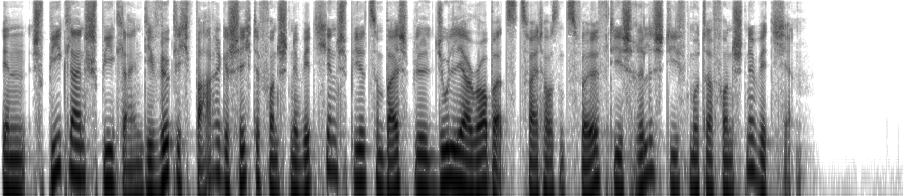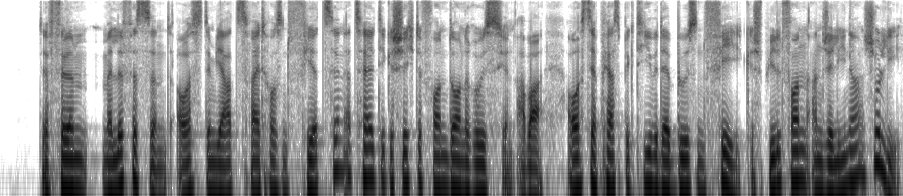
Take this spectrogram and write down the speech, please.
In Spieglein, Spieglein, die wirklich wahre Geschichte von Schneewittchen, spielt zum Beispiel Julia Roberts 2012 die schrille Stiefmutter von Schneewittchen. Der Film Maleficent aus dem Jahr 2014 erzählt die Geschichte von Dornröschen, aber aus der Perspektive der bösen Fee, gespielt von Angelina Jolie.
